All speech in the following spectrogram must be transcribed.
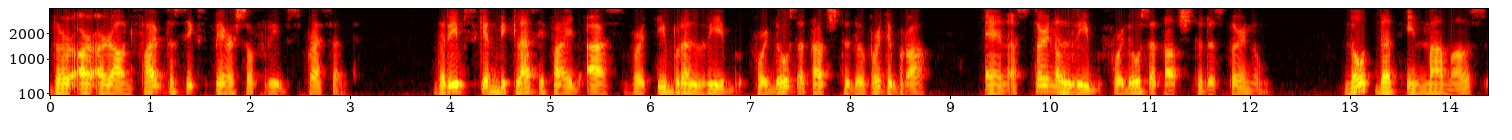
There are around 5 to 6 pairs of ribs present. The ribs can be classified as vertebral rib for those attached to the vertebra and a sternal rib for those attached to the sternum. Note that in mammals,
